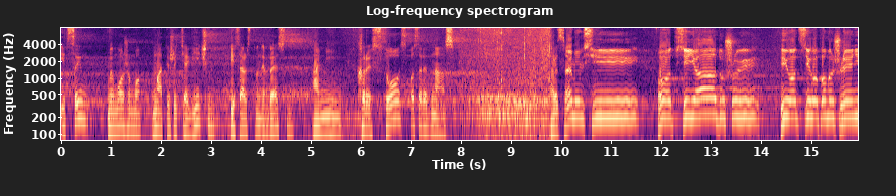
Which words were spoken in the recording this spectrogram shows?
і цим ми можемо мати життя вічне і Царство Небесне. Амінь. Христос посеред нас. Арцему всі, от всія души і от всього помишлення.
